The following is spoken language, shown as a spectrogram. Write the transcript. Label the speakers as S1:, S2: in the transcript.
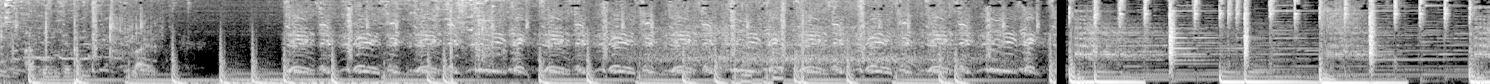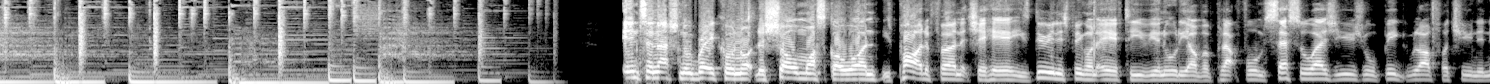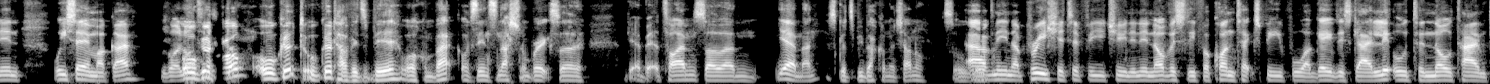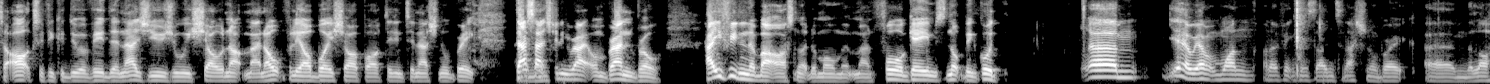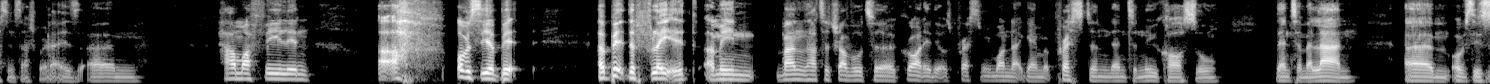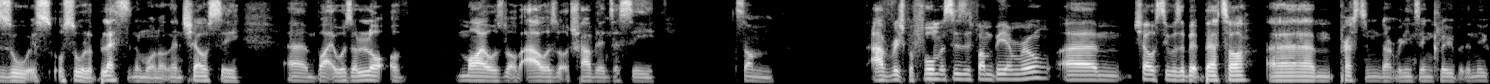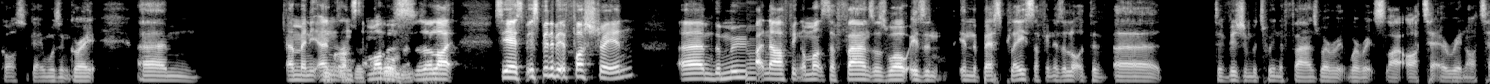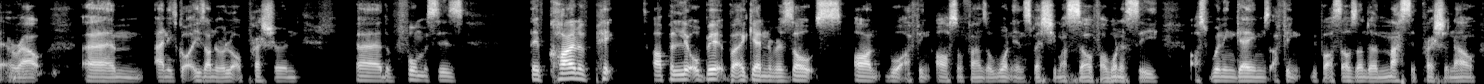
S1: I think like
S2: International break or not, the show must go on. He's part of the furniture here. He's doing his thing on AFTV and all the other platforms. Cecil, as usual, big love for tuning in. What you saying, my guy?
S1: all good, bro. All good. All good. Happy to be here. Welcome back. Obviously, international break, so get a bit of time. So um, yeah, man, it's good to be back on the channel. So
S2: I mean, appreciative for you tuning in. Obviously, for context, people, I gave this guy little to no time to ask if he could do a vid, and as usual, he's showing up, man. Hopefully, our boy show up after the international break. That's actually right on brand, bro. How you feeling about Arsenal at the moment, man? Four games, not been good.
S1: Um, yeah, we haven't won. I don't think since the international break. Um, the last international break that is. Um, how am I feeling? Uh, obviously, a bit a bit deflated. I mean, man had to travel to. Granted, it was Preston. We won that game, at Preston, then to Newcastle, then to Milan. Um, obviously, this is all it's, it's all a blessing and whatnot. Then Chelsea, um, but it was a lot of miles, a lot of hours, a lot of traveling to see some average performances. If I'm being real, um, Chelsea was a bit better. Um, Preston don't really need to include, but the Newcastle game wasn't great. Um, and many and, and some others. So like, so yeah, it's, it's been a bit frustrating. Um, the move right now, I think, amongst the fans as well, isn't in the best place. I think there's a lot of uh, division between the fans, whether it, it's like Arteta in, Arteta out, um, and he's got he's under a lot of pressure, and uh, the performances they've kind of picked up a little bit, but again, the results aren't what I think Arsenal fans are wanting, especially myself. I want to see us winning games. I think we put ourselves under massive pressure now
